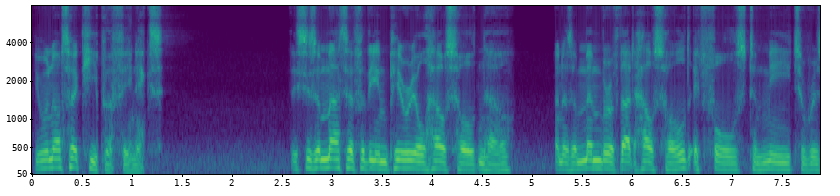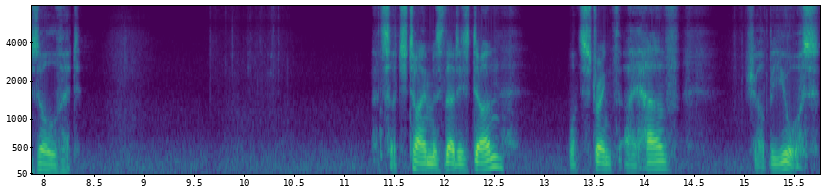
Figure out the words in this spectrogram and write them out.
You are not her keeper, Phoenix. This is a matter for the Imperial household now, and as a member of that household, it falls to me to resolve it. At such time as that is done, what strength I have shall be yours.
